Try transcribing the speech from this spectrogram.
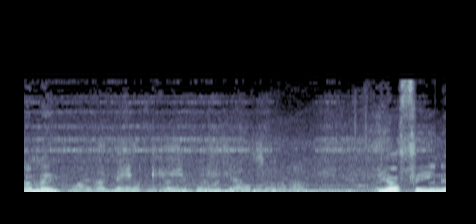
אמן. אמן, כן. יופי, הנה.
